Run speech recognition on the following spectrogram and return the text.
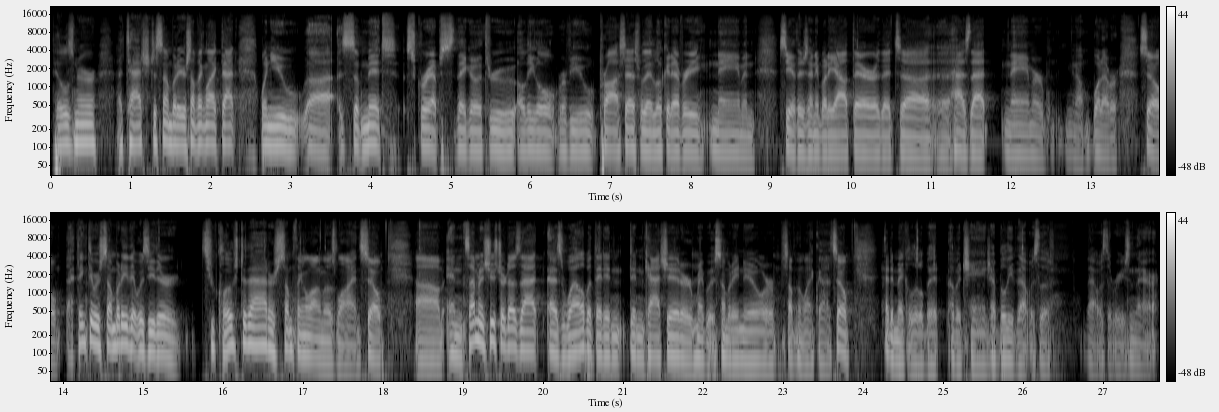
Pilsner attached to somebody or something like that. When you uh, submit scripts, they go through a legal review process where they look at every name and see if there's anybody out there that uh, has that name or, you know, whatever. So I think there was somebody that was either too close to that or something along those lines. So, um, and Simon and Schuster does that as well, but they didn't didn't catch it, or maybe it was somebody new or something like that. So, had to make a little bit of a change. I believe that was the that was the reason there.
